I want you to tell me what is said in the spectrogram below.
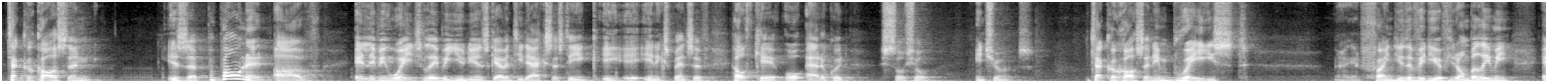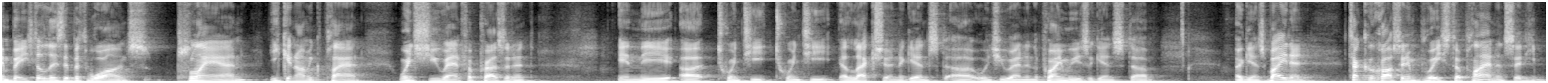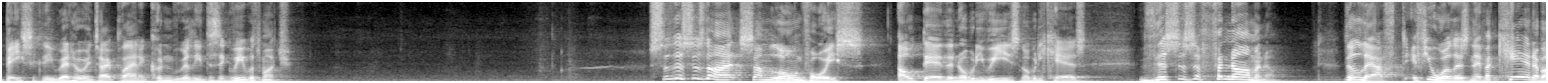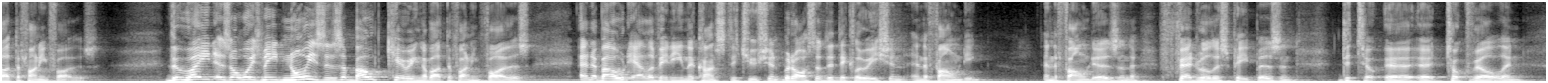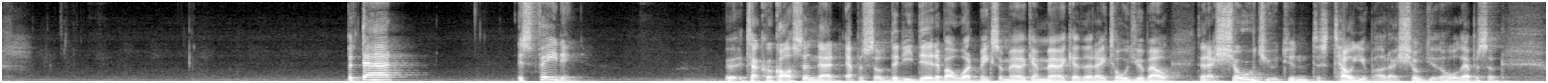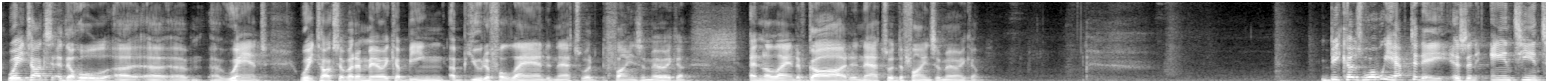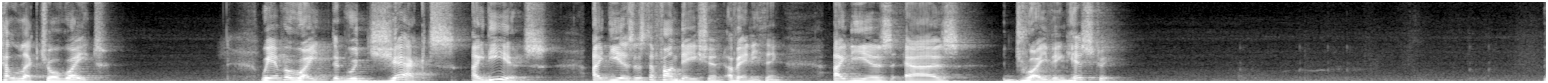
Tucker Carlson is a proponent of a living wage, labor unions, guaranteed access to inexpensive health care or adequate social insurance. Tucker Carlson embraced, and I can find you the video if you don't believe me, embraced Elizabeth Warren's plan, economic plan, when she ran for president in the uh, 2020 election against uh, when she ran in the primaries against uh, against Biden. Tucker Carlson embraced her plan and said he basically read her entire plan and couldn't really disagree with much. So this is not some lone voice out there that nobody reads, nobody cares. This is a phenomenon. The left, if you will, has never cared about the founding fathers. The right has always made noises about caring about the founding fathers and about elevating the Constitution, but also the Declaration and the founding and the founders and the Federalist Papers and de uh, uh, Tocqueville and but that is fading. Uh, Tucker Carlson, that episode that he did about what makes America America that I told you about, that I showed you, didn't just tell you about, I showed you the whole episode where he talks the whole uh, uh, um, uh, rant, where he talks about America being a beautiful land, and that's what defines America, and the land of God, and that's what defines America. Because what we have today is an anti intellectual right. We have a right that rejects ideas. Ideas as the foundation of anything, ideas as driving history.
